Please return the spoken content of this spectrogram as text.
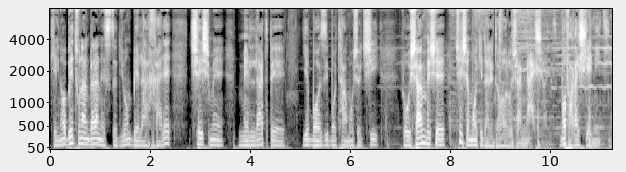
که اینا بتونن برن استادیوم. بالاخره چشم ملت به یه بازی با تماشاچی روشن بشه. چشم ما که در انتها روشن نشد. ما فقط شنیدیم.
